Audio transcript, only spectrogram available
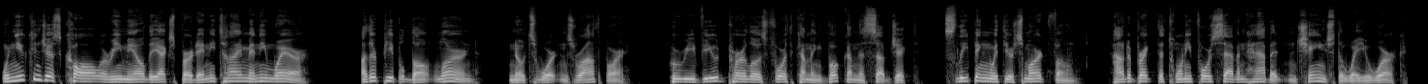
When you can just call or email the expert anytime, anywhere, other people don't learn notes Wharton's Rothbard, who reviewed Perlow's forthcoming book on the subject, Sleeping with Your Smartphone How to Break the 24 7 Habit and Change the Way You Work.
